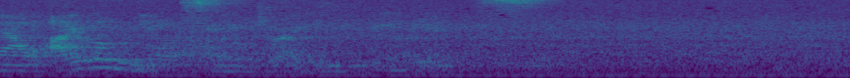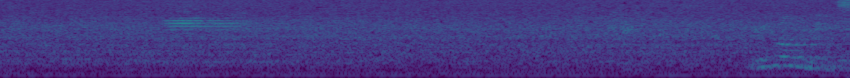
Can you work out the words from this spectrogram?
Now I will mix my dry ingredients. We will mix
